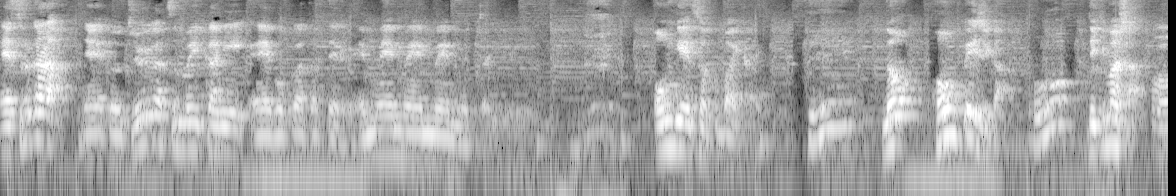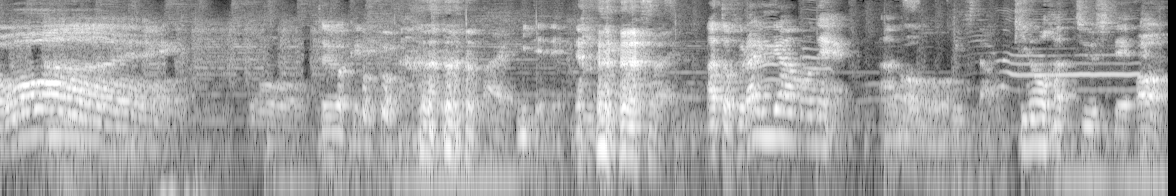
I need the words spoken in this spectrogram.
えーそれから、えー、と10月6日に、えー僕が立てる MMMM という音源即売会のホームページがお？できました。おはいおというわけで、はい。見てね。見てください。あと、フライヤーもね、ああの。昨日発注して、あ、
